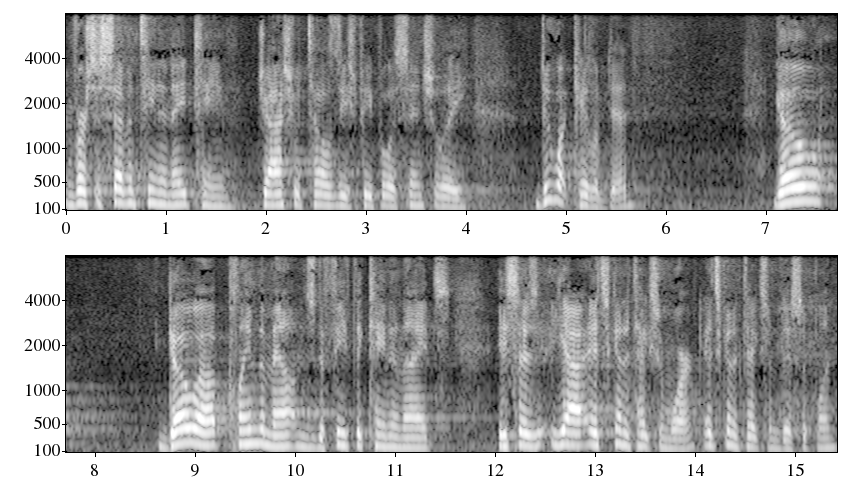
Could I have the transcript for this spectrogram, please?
In verses 17 and 18, Joshua tells these people essentially do what Caleb did. Go, go up, claim the mountains, defeat the Canaanites. He says, Yeah, it's going to take some work, it's going to take some discipline,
